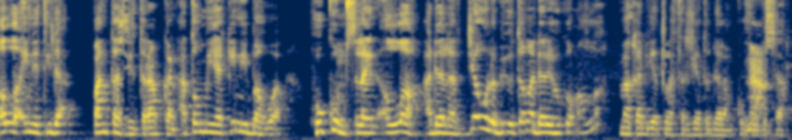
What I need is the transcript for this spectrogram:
Allah ini tidak pantas diterapkan atau meyakini bahwa hukum selain Allah adalah jauh lebih utama dari hukum Allah maka dia telah terjatuh dalam kufur nah. besar.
